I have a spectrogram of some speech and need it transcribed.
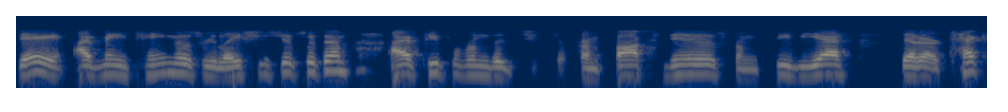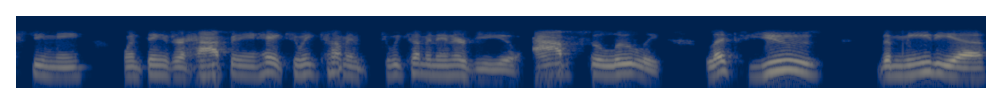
day, I've maintained those relationships with them. I have people from the from Fox News, from CBS that are texting me when things are happening. Hey, can we come and can we come and interview you? Absolutely. Let's use the media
